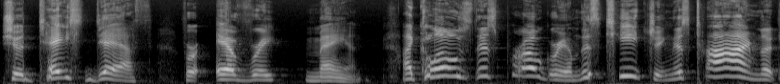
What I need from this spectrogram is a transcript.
should taste death for every man. I close this program, this teaching, this time that,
